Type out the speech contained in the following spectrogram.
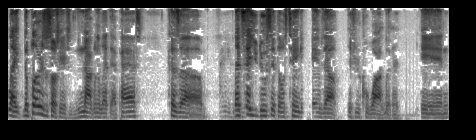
like the Players Association is not going to let that pass because uh, let's say you do sit those ten games out if you're Kawhi Leonard and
